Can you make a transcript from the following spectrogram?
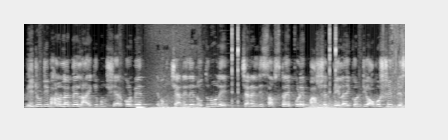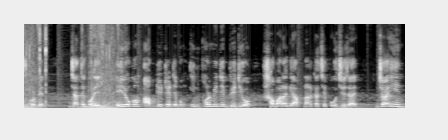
ভিডিওটি ভালো লাগলে লাইক এবং শেয়ার করবেন এবং চ্যানেলে নতুন হলে চ্যানেলটি সাবস্ক্রাইব করে পাশের বেল আইকনটি অবশ্যই প্রেস করবেন, যাতে করে এই রকম আপডেটেড এবং ইনফরমেটিভ ভিডিও সবার আগে আপনার কাছে পৌঁছে যায়। জয় হিন্দ,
